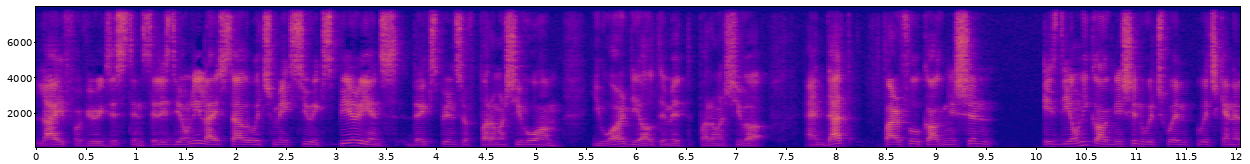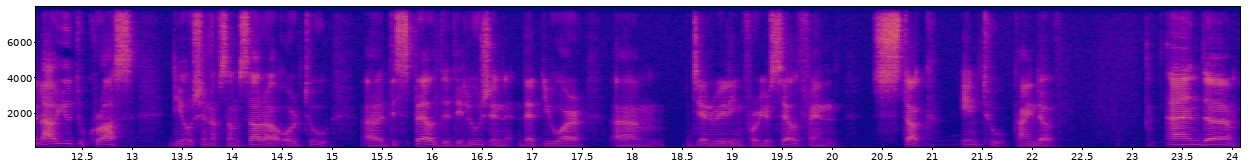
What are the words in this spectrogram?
life, of your existence. It is the only lifestyle which makes you experience the experience of Paramashivoham. You are the ultimate Paramashiva. And that powerful cognition is the only cognition which, when, which can allow you to cross the ocean of samsara or to uh, dispel the delusion that you are um, generating for yourself and stuck into, kind of. And um,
